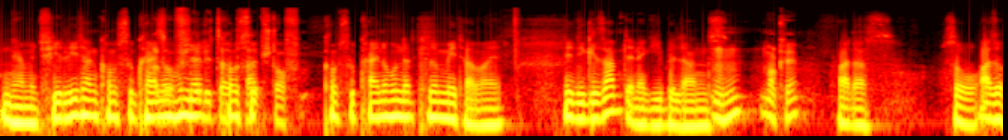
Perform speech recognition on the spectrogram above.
Ja, mit vier Litern kommst du keine also 100 Liter kommst Treibstoff. Du, kommst du keine 100 Kilometer weit. Nee, die Gesamtenergiebilanz mhm, okay. war das. So, also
